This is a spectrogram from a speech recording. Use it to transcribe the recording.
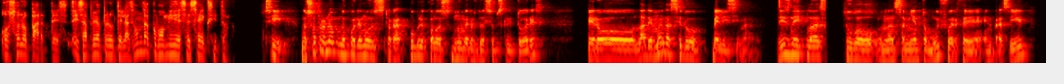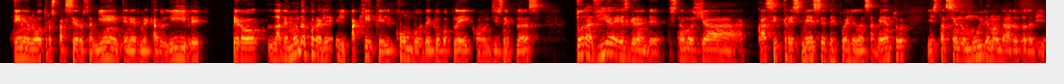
o solo partes? Esa primera pregunta. Y la segunda, ¿cómo mides ese éxito? Sí, nosotros no, no podemos tornar público los números de suscriptores, pero la demanda ha sido bellísima. Disney Plus tuvo un lanzamiento muy fuerte en Brasil, tienen otros parceros también, tener Mercado Libre, pero la demanda por el, el paquete, el combo de Globoplay con Disney Plus todavía es grande. Estamos ya casi tres meses después del lanzamiento y está siendo muy demandado todavía.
